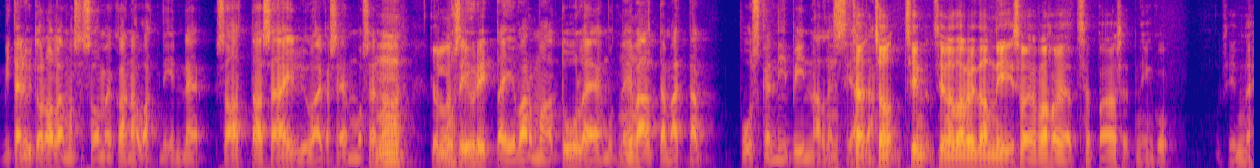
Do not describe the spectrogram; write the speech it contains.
mitä nyt on olemassa somekanavat, niin ne saattaa säilyä aika semmoisenaan. Mm, kyllä. Uusi yrittäjiä varmaan tulee, mutta mm. ne ei välttämättä puske niin pinnalle sieltä. Se, se on, siinä, siinä tarvitaan niin isoja rahoja, että sä pääset niin kuin sinne,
